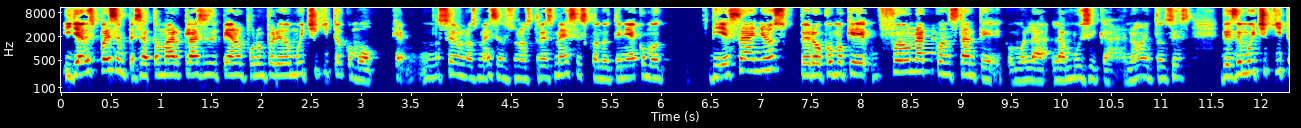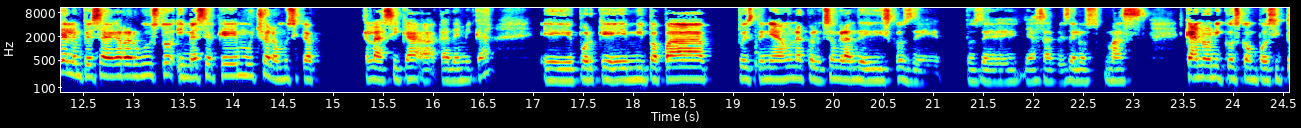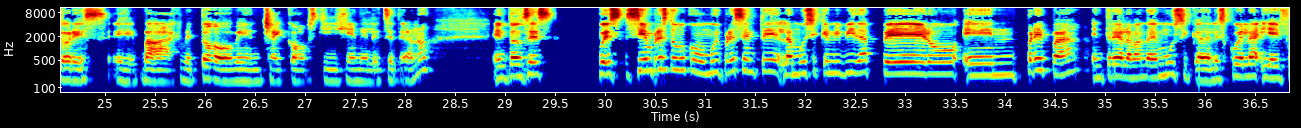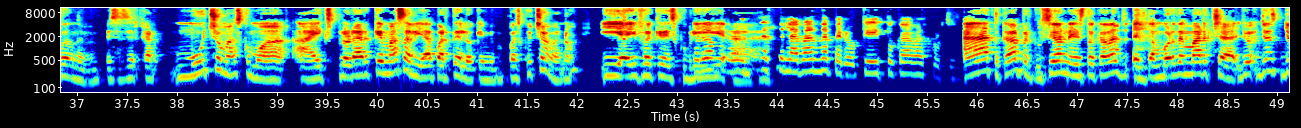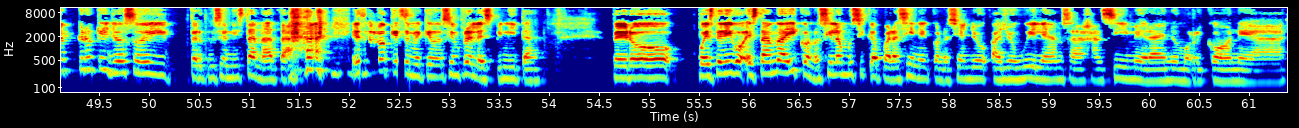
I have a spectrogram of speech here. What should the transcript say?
Y ya después empecé a tomar clases de piano por un periodo muy chiquito, como, que, no sé, unos meses, unos tres meses, cuando tenía como 10 años, pero como que fue una constante, como la, la, música, ¿no? Entonces, desde muy chiquita le empecé a agarrar gusto y me acerqué mucho a la música clásica, académica, eh, porque mi papá pues tenía una colección grande de discos de, pues de, ya sabes, de los más canónicos compositores, eh, Bach, Beethoven, Tchaikovsky, Händel, etcétera, ¿no? Entonces, pues siempre estuvo como muy presente la música en mi vida, pero en prepa entré a la banda de música de la escuela y ahí fue donde me empecé a acercar mucho más como a, explorar qué más había aparte de lo que mi papá escuchaba, ¿no? Y ahí fue que descubrí... Pero, en la banda, pero ¿qué tocabas? Ah, tocaba percusiones, tocaba el, tambor de marcha. Yo, yo, yo creo que yo soy percusionista nata. es algo que se me quedó siempre la espinita. Pero, pues te digo, estando ahí conocí la música para cine, conocí a John Williams, a Hans Zimmer, a Ennio Morricone, a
